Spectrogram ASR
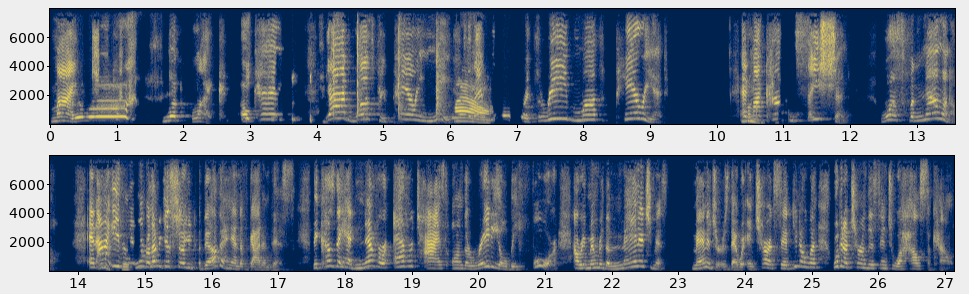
my looked like. Okay. God was preparing me. Wow. So that for a three month period. And oh. my compensation was phenomenal. And I even remember, let me just show you the other hand of God in this. Because they had never advertised on the radio before, I remember the management managers that were in charge said, you know what, we're going to turn this into a house account.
